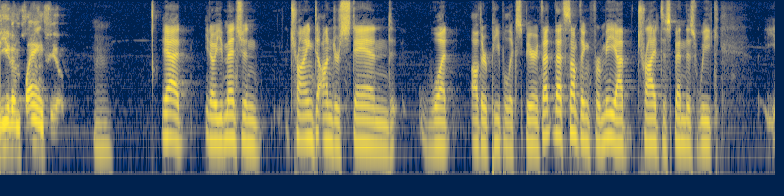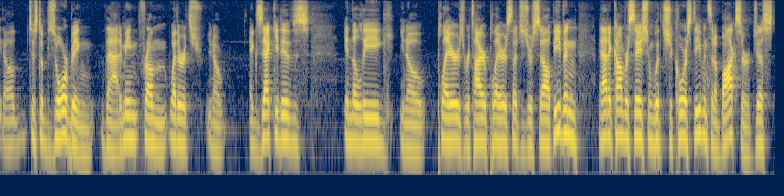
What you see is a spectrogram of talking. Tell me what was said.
even playing field mm. yeah you know you mentioned trying to understand what other people experience that that's something for me i've tried to spend this week you know just absorbing that i mean from whether it's you know executives in the league, you know, players, retired players such as yourself. Even had a conversation with Shakur Stevenson, a boxer, just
